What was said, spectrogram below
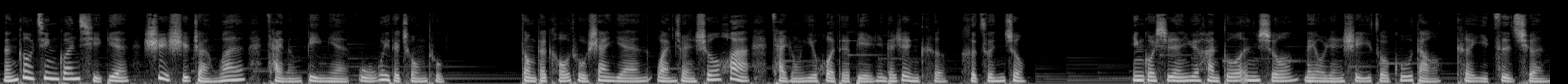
能够静观其变，适时转弯，才能避免无谓的冲突。懂得口吐善言、婉转说话，才容易获得别人的认可和尊重。英国诗人约翰·多恩说：“没有人是一座孤岛，可以自全。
